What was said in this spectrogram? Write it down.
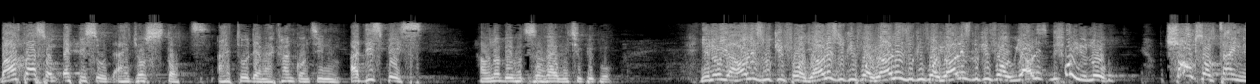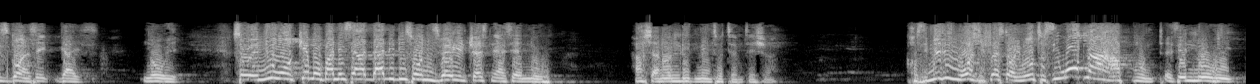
But after some episode, I just stopped. I told them I can't continue. At this pace, I will not be able to survive with you people. You know, you're always looking for, you're always looking for, you're always looking for, you're always looking for, you're always, before you know, chunks of time is gone. I say, guys, no way. So a new one came up and they said, ah, daddy, this one is very interesting. I said, no. I shall not lead me into temptation. Because immediately you watch the first one, you want to see what now happened. I said, no way.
